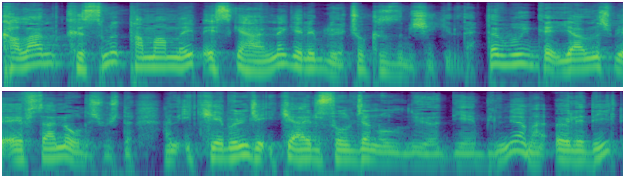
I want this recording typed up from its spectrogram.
kalan kısmı tamamlayıp eski haline gelebiliyor çok hızlı bir şekilde. Tabii bu yanlış bir efsane oluşmuştu. Hani ikiye bölünce iki ayrı solucan oluyor diye biliniyor ama öyle değil.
